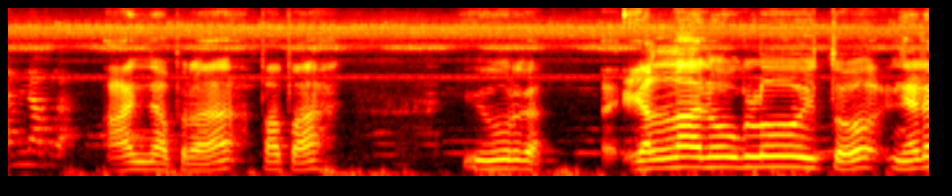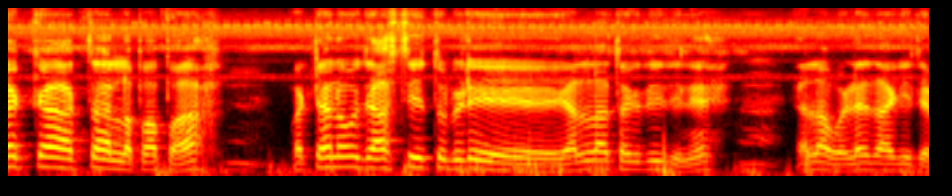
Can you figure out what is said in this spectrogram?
ಅನ್ನಾಪುರ ಆಂಜನಾಪುರ. ಪಾಪ, ಇವ್ರಿಗೆ ಎಲ್ಲ ನೋವುಗಳು ಇತ್ತು. ನೆಡಕ್ಕೆ ಆಗ್ತಾ ಇಲ್ಲ ಪಾಪ. ಹೊಟ್ಟೆ ನೋವು ಜಾಸ್ತಿ ಇತ್ತು ಬಿಡಿ. ಎಲ್ಲ ತೆಗೆದಿದ್ದೀನಿ. ಎಲ್ಲ ಒಳ್ಳೇದಾಗಿದೆ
